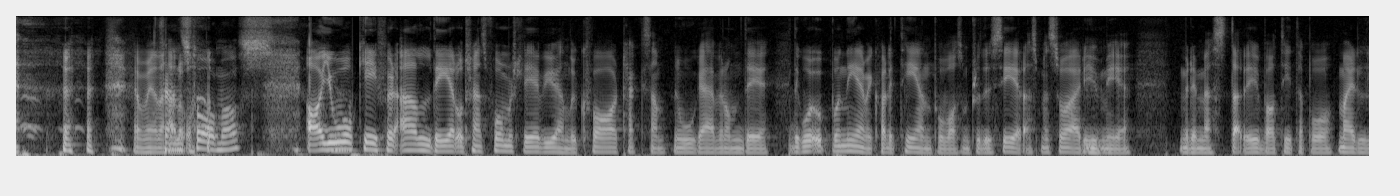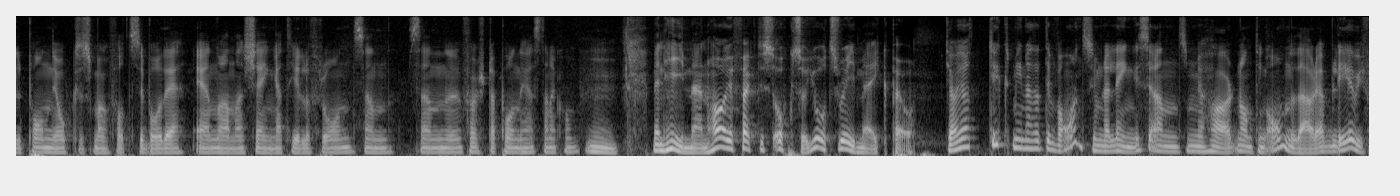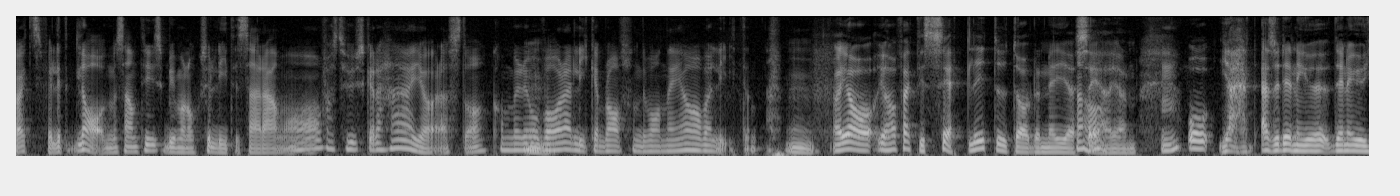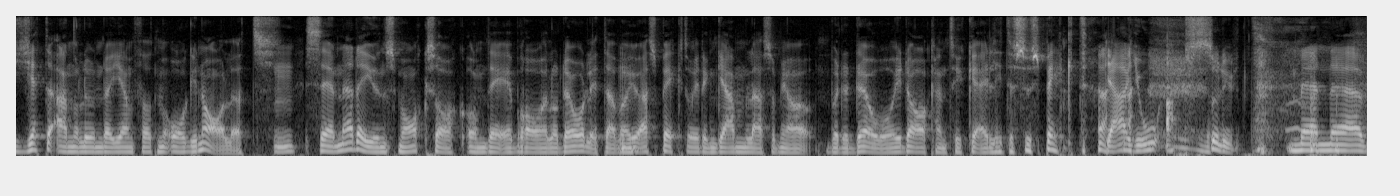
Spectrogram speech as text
Transformers. Hallå. Ja, jo, okej för all del. Och Transformers lever ju ändå kvar tacksamt nog. Även om det, det går upp och ner med kvaliteten på vad som produceras. Men så är det ju mm. med med det mesta. Det är ju bara att titta på My Little Pony också som har fått sig både en och annan känga till och från sen, sen första ponnyhästarna kom. Mm. Men He-Man har ju faktiskt också gjorts remake på. Ja, jag tyckte minnas att det var inte så himla länge sedan som jag hörde någonting om det där och jag blev ju faktiskt väldigt glad men samtidigt så blir man också lite så här, ja fast hur ska det här göras då? Kommer det mm. att vara lika bra som det var när jag var liten? Mm. Ja, jag, jag har faktiskt sett lite av den nya Aha. serien mm. och ja, alltså den är, ju, den är ju jätteannorlunda jämfört med originalet. Mm. Sen är det ju en smaksak om det är bra eller dåligt. Det var ju mm. aspekter i den gamla som jag både då och idag kan tycka är lite suspekta. Ja, jo, absolut ut. Men äh,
